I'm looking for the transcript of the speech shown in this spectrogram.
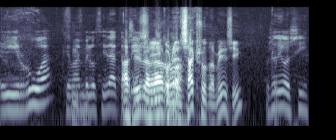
Y Rúa, que va en velocidad Ah, sí, también. Sí, ¿verdad, con el saxo también, sí. Pues yo digo, sí,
